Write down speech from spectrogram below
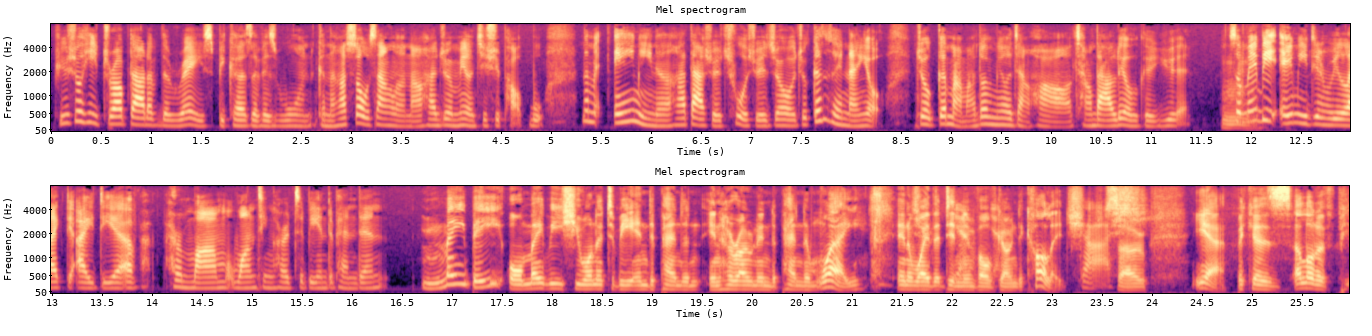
比如说 he dropped out of the race because of his wound，可能他受伤了，然后他就没有继续跑步。那么 Amy 呢，她大学辍学之后就跟随男友，就跟妈妈都没有讲话，长达六个月。 So maybe Amy didn't really like the idea of her mom wanting her to be independent. Maybe, or maybe she wanted to be independent in her own independent way, in a way that didn't Yeah, involve yeah. going to college. Gosh. So, yeah, because a lot of p-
